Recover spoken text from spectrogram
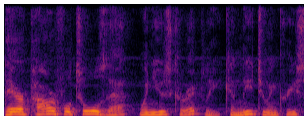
They are powerful tools that, when used correctly, can lead to increased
